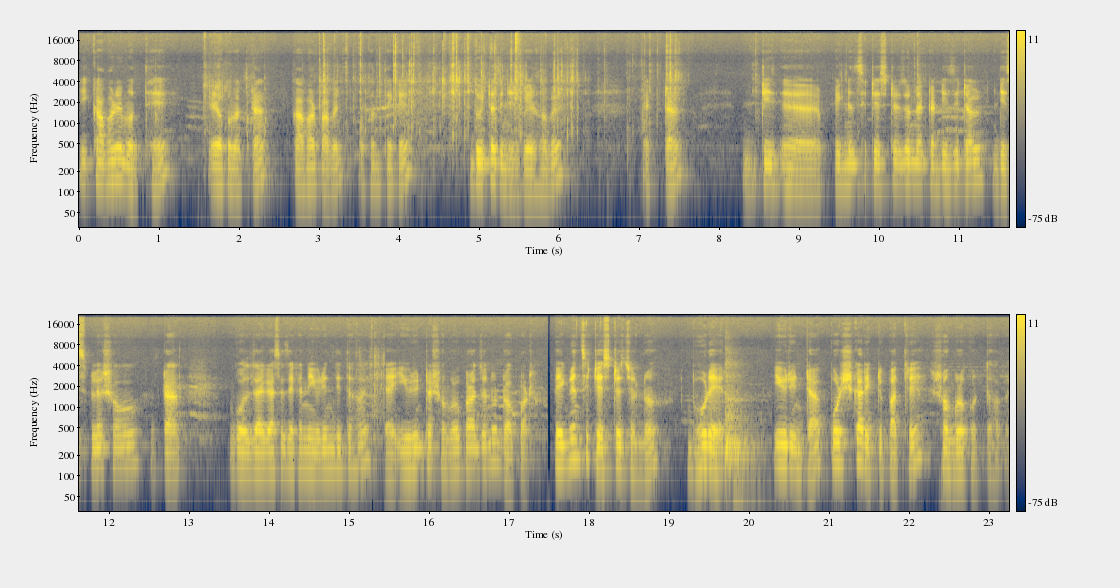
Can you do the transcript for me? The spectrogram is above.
এই কাভারের মধ্যে এরকম একটা কাভার পাবেন। ওখান থেকে দুইটা জিনিস বের হবে। একটা প্রেগন্যান্সি টেস্টের জন্য একটা ডিজিটাল ডিসপ্লে সহ একটা গোল জায়গা আছে যেখানে ইউরিন দিতে হয় ইউরিনটা সংগ্রহ করার জন্য ডপার। প্রেগন্যান্সি টেস্টের জন্য ভোরের ইউরিনটা পরিষ্কার একটি পাত্রে সংগ্রহ করতে হবে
